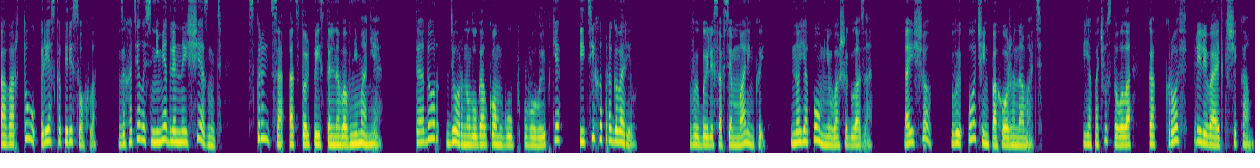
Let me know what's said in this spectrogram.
а во рту резко пересохло. Захотелось немедленно исчезнуть, скрыться от столь пристального внимания. Теодор дернул уголком губ в улыбке и тихо проговорил. «Вы были совсем маленькой, но я помню ваши глаза. А еще вы очень похожи на мать». Я почувствовала, как кровь приливает к щекам.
